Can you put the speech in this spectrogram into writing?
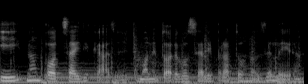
E não pode sair de casa, a gente monitora você ali para a tornozeleira.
